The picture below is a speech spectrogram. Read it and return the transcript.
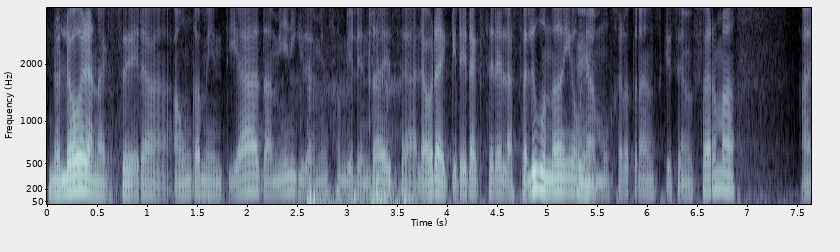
no logran acceder a, a un cambio de identidad también y que también son violentadas a la hora de querer acceder a la salud, ¿no? Digo, Sí. una mujer trans que se enferma, a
